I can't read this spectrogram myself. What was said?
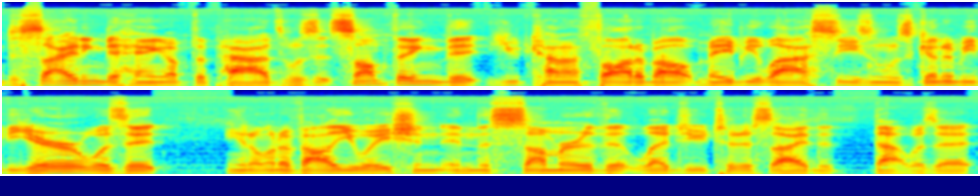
deciding to hang up the pads, was it something that you'd kind of thought about? Maybe last season was going to be the year, or was it you know an evaluation in the summer that led you to decide that that was it?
